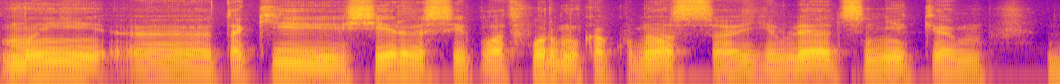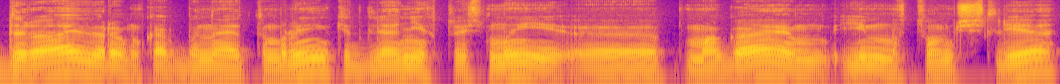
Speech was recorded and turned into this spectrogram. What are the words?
мы э, такие сервисы и платформы, как у нас, э, являются неким драйвером как бы на этом рынке для них. То есть мы э, помогаем им в том числе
